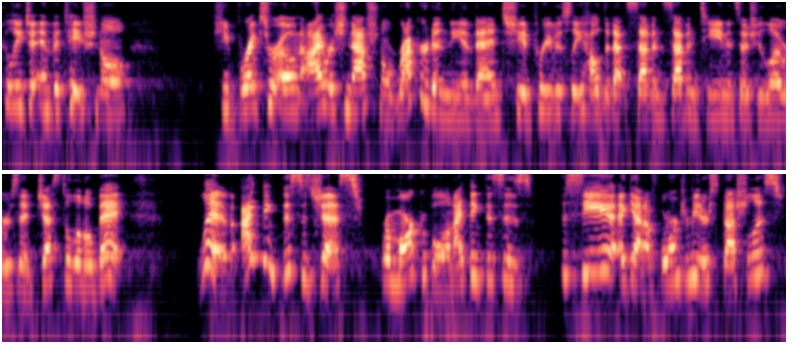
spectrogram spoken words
Collegiate Invitational. She breaks her own Irish national record in the event. She had previously held it at 7:17, and so she lowers it just a little bit. Liv, I think this is just remarkable, and I think this is to see again a 400 meter specialist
